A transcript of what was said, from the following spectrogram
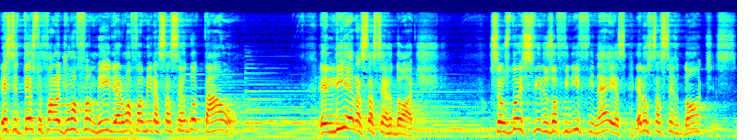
Esse texto fala de uma família, era uma família sacerdotal. Eli era sacerdote. Seus dois filhos, Ofini e Finéias, eram sacerdotes.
